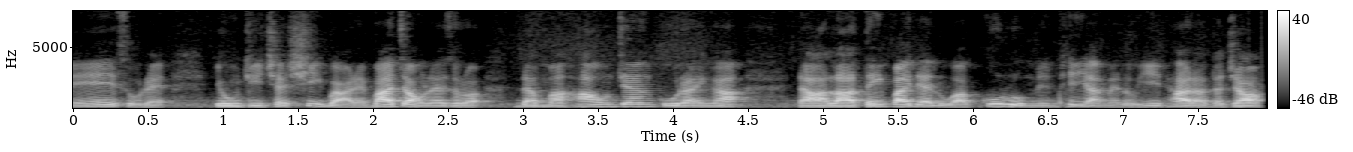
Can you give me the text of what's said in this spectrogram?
မယ်ဆိုတော့ယုံကြည်ချက်ရှိပါတယ်။ဘာကြောင့်လဲဆိုတော့ဓမ္မဟောင်းကျမ်းကိုယ်တိုင်ကဒါလာသိမ့်ပိုက်တဲ့လူကကုရုမင်းဖြစ်ရမယ်လို့ရေးထားတာတကြောင်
